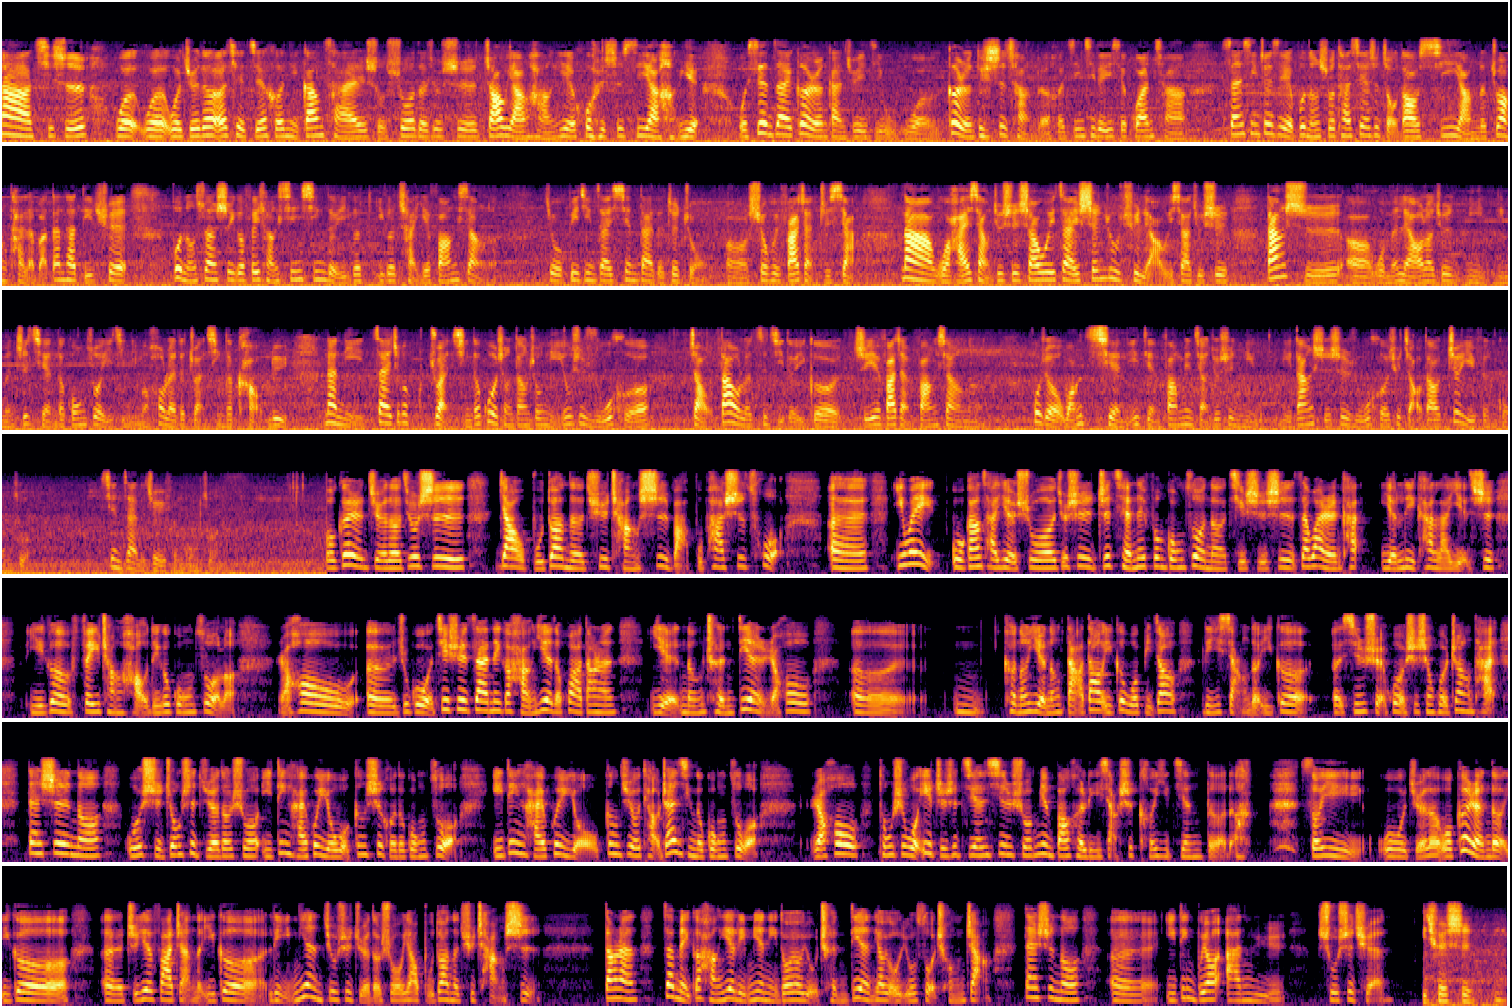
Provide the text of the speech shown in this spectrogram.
那其实我我我觉得，而且结合你刚才所说的就是朝阳行业或者是夕阳行业，我现在个人感觉以及我个人对市场的和经济的一些观察，三星这些也不能说它现在是走到夕阳的状态了吧，但它的确不能算是一个非常新兴的一个一个产业方向了，就毕竟在现代的这种呃社会发展之下。那我还想就是稍微再深入去聊一下，就是当时呃我们聊了就是你你们之前的工作以及你们后来的转型的考虑。那你在这个转型的过程当中，你又是如何找到了自己的一个职业发展方向呢？或者往浅一点方面讲，就是你你当时是如何去找到这一份工作，现在的这一份工作？我个人觉得就是要不断的去尝试吧，不怕试错。呃，因为我刚才也说，就是之前那份工作呢，其实是在外人看眼里看来也是一个非常好的一个工作了。然后呃，如果继续在那个行业的话，当然也能沉淀，然后呃嗯，可能也能达到一个我比较理想的一个呃薪水或者是生活状态。但是呢，我始终是觉得说，一定还会有我更适合的工作，一定还会有更具有挑战性的工作。然后，同时我一直是坚信说，面包和理想是可以兼得的，所以我觉得我个人的一个呃职业发展的一个理念就是觉得说要不断的去尝试。当然，在每个行业里面你都要有沉淀，要有有所成长，但是呢，呃，一定不要安于舒适圈。的确是，嗯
